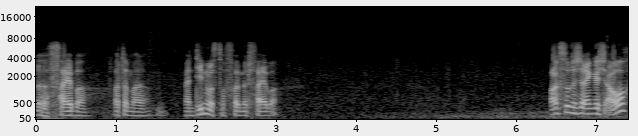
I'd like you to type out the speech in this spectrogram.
Äh, Fiber. Warte mal. Mein Dino ist doch voll mit Fiber. Fragst du dich eigentlich auch,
